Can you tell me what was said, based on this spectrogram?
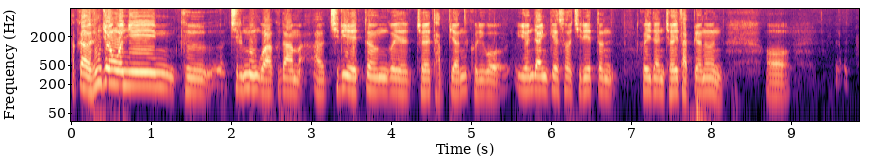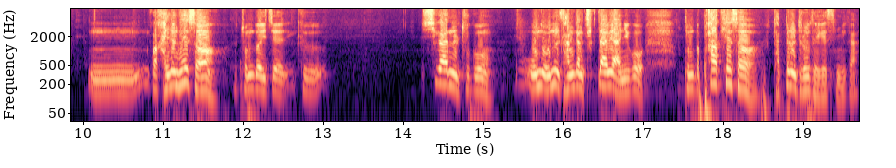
아까 현정 의원님 그 질문과 그다음 아, 질의했던 거에 저의 답변 그리고 위원장님께서 질의했던 거에 대한 저의 답변은 어 음과 관련해서 좀 더 이제 그 시간을 두고 오늘 오늘 당장 직답이 아니고 좀 더 파악해서 답변을 드려도 되겠습니까?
